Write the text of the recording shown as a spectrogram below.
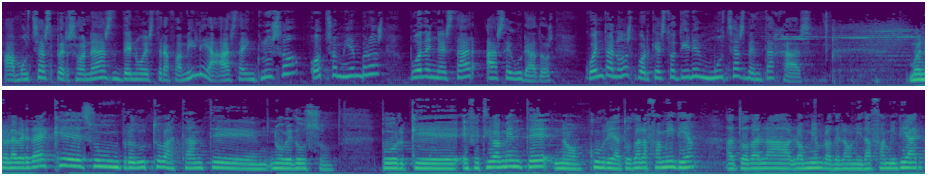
a muchas personas de nuestra familia. Hasta incluso ocho miembros pueden estar asegurados. Cuéntanos, porque esto tiene muchas ventajas. Bueno, la verdad es que es un producto bastante novedoso porque efectivamente nos cubre a toda la familia, a todos los miembros de la unidad familiar,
